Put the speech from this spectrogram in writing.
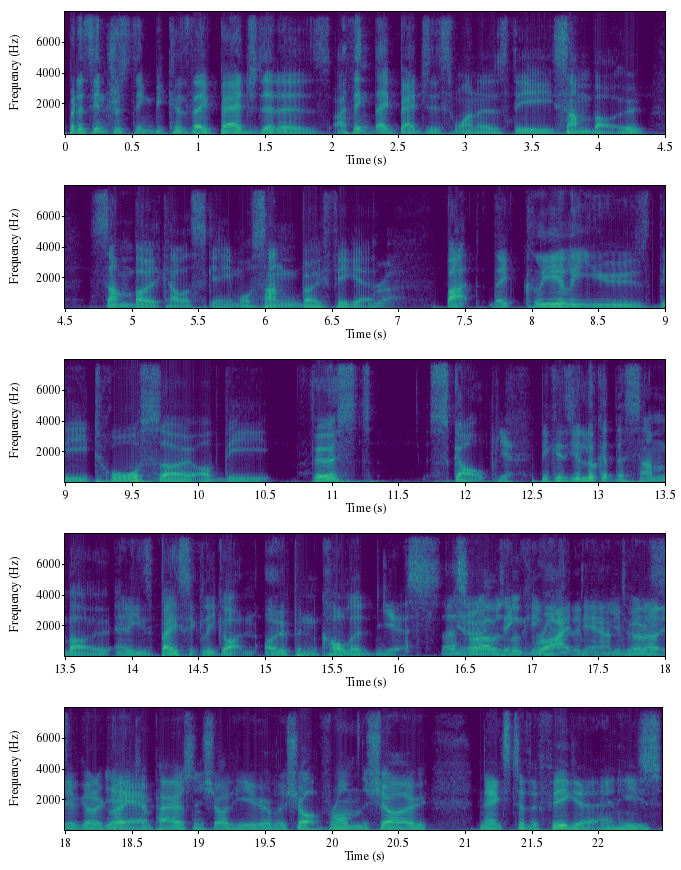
But it's interesting because they've badged it as I think they badged this one as the Sunbow, Sunbow color scheme or Sunbow figure. Right. But they've clearly used the torso of the first sculpt Yep. because you look at the Sunbow and he's basically got an open collared. Yes, that's you what know, I was looking right at. down you've to got his- a, you've got a great yeah. comparison shot here of a shot from the show next to the figure, and he's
